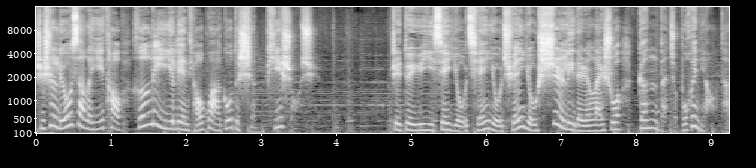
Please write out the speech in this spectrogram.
只是留下了一套和利益链条挂钩的审批手续。这对于一些有钱、有权、有势力的人来说，根本就不会鸟他，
